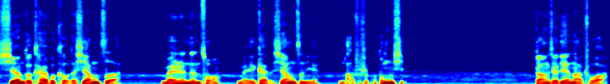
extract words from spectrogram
像个开不口的箱子，没人能从没盖的箱子里拿出什么东西。张家店那处啊，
